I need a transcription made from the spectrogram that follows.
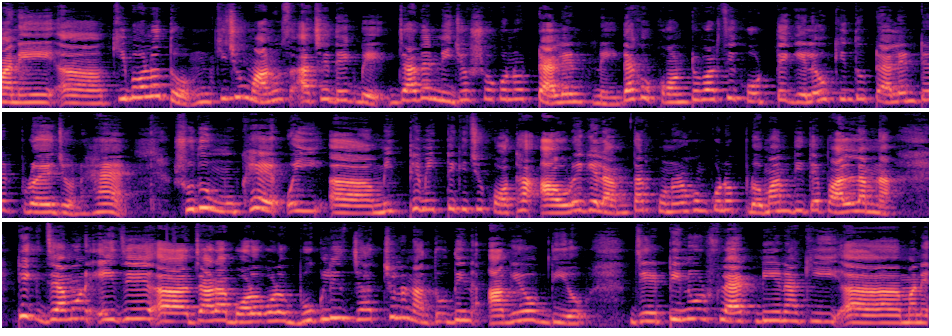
মানে কি বলতো? কিছু মানুষ আছে দেখবে, যাদের নিজস্ব কোনো ট্যালেন্ট নেই। দেখো কন্ট্রোভার্সি করতে গেলেও কিন্তু ট্যালেন্টের প্রয়োজন হ্যাঁ। শুধু মুখে ওই মিথ্যে মিথ্যে কিছু কথা আউড়ে গেলাম, তার কোনো রকম কোনো প্রমাণ দিতে পারলাম না। ঠিক যেমন এই যে যারা বড় বড় বুকলিস যাচ্ছিল না দুদিন আগে অবধিও, যে টিনুর ফ্ল্যাট নিয়ে নাকি মানে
